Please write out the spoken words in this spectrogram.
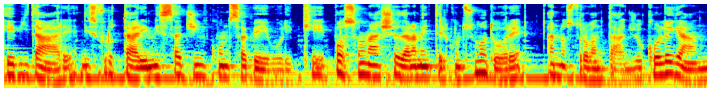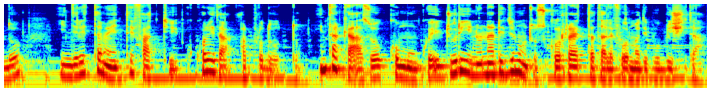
evitare di sfruttare i messaggi inconsapevoli che possono nascere dalla mente del consumatore a nostro vantaggio, collegando indirettamente fatti o qualità al prodotto. In tal caso, comunque, il giurì non ha ritenuto scorretta tale forma di pubblicità,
